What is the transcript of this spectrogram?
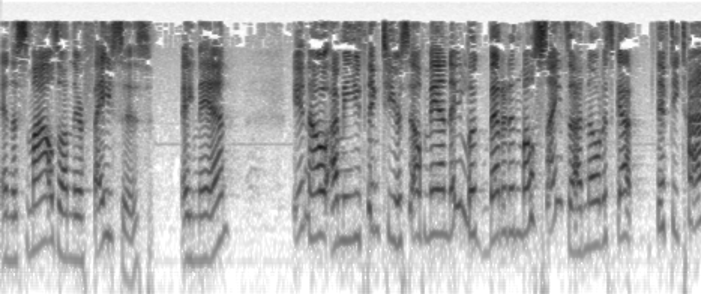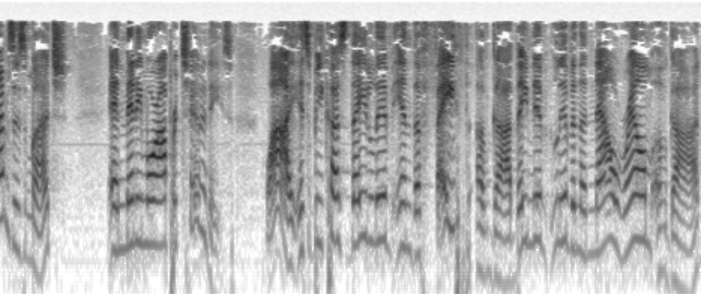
and the smiles on their faces, amen, you know, I mean, you think to yourself, man, they look better than most saints I know that's got 50 times as much and many more opportunities. Why? It's because they live in the faith of God. They live, live in the now realm of God,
